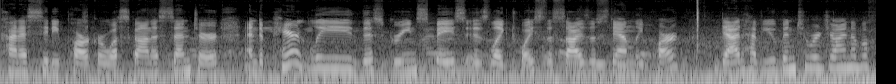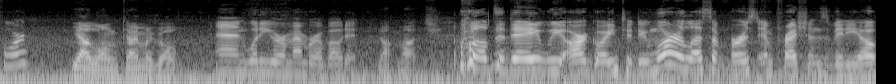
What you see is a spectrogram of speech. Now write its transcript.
kind of city park or Wascana Center and apparently this green space is like twice the size of Stanley Park. Dad, have you been to Regina before? Yeah, a long time ago. And what do you remember about it? Not much. Well, today we are going to do more or less a first impressions video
